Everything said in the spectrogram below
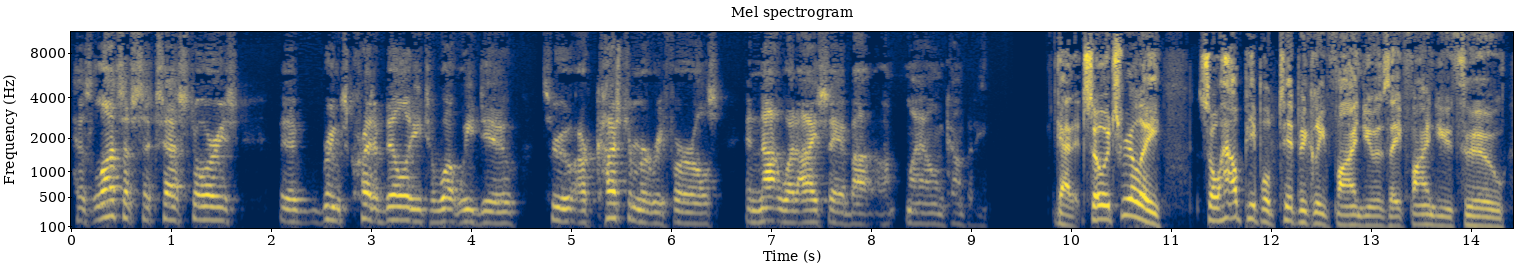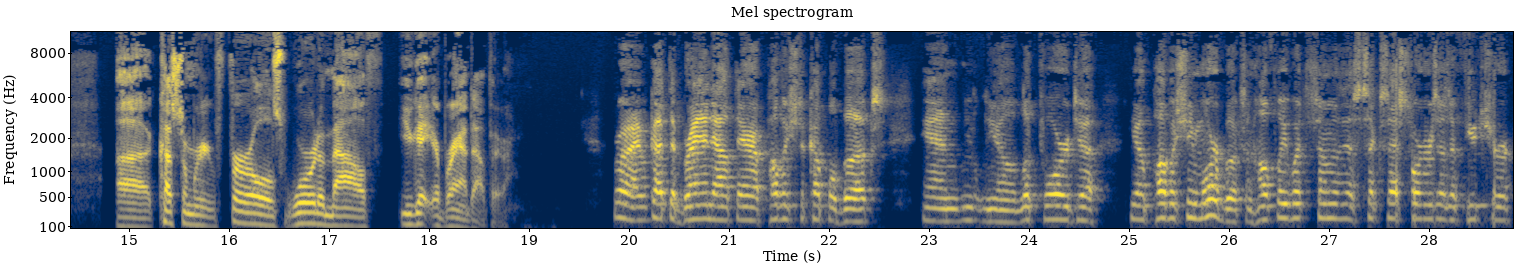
has lots of success stories. It brings credibility to what we do through our customer referrals and not what I say about uh, my own company. Got it. So it's really so how people typically find you is they find you through uh, customer referrals, word of mouth. You get your brand out there. Right. I've got the brand out there. I published a couple books, and you know, look forward to you know publishing more books, and hopefully with some of the success stories of the future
